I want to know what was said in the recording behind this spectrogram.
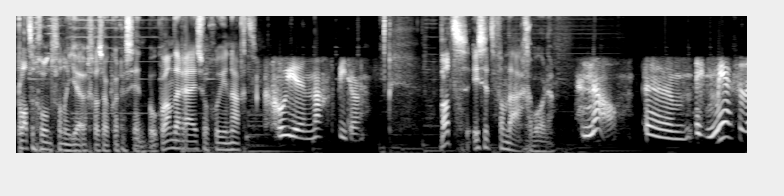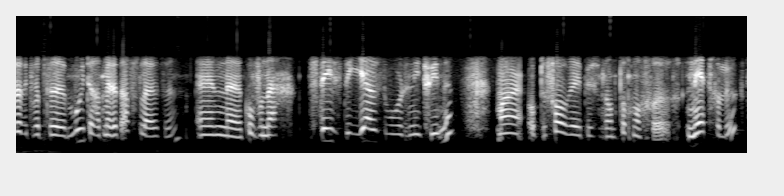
Plattegrond van een jeugd was ook een recent boek. Wanda Rijssel, goeienacht. Goeienacht, Pieter. Wat is het vandaag geworden? Nou, um, ik merkte dat ik wat uh, moeite had met het afsluiten. En uh, kon vandaag steeds de juiste woorden niet vinden. Maar op de valreep is het dan toch nog uh, net gelukt.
